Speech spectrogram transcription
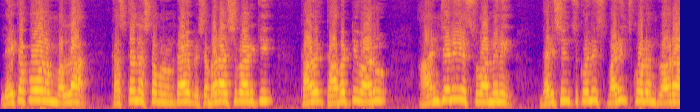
లేకపోవడం వల్ల కష్ట నష్టములు ఉంటాయి వృషభ రాశి వారికి కాబట్టి వారు ఆంజనేయ స్వామిని దర్శించుకొని స్మరించుకోవడం ద్వారా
